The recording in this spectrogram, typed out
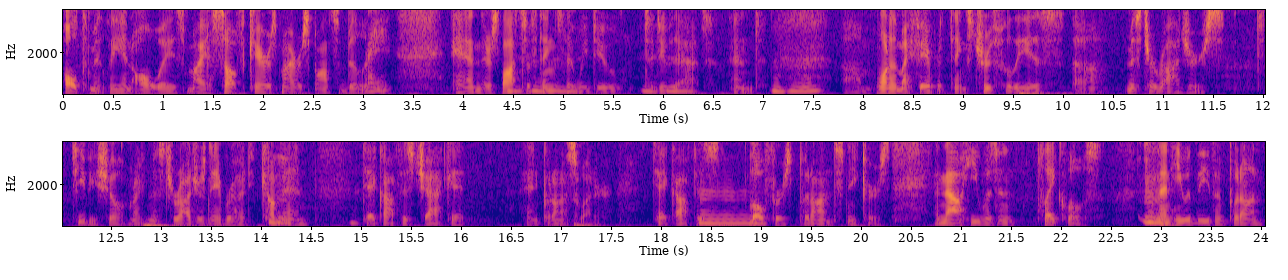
ultimately and always, my self care is my responsibility, Right. and there's lots of things that we do to do that. And Mm-hmm. um, one of my favorite things, truthfully, is uh, Mr. Rogers' TV show, right? Mr. Rogers' Neighborhood. He'd come mm-hmm. in, take off his jacket, and he'd put on a sweater. Take off his mm. loafers, put on sneakers, and now he was in play clothes. And then mm. he would leave and put on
